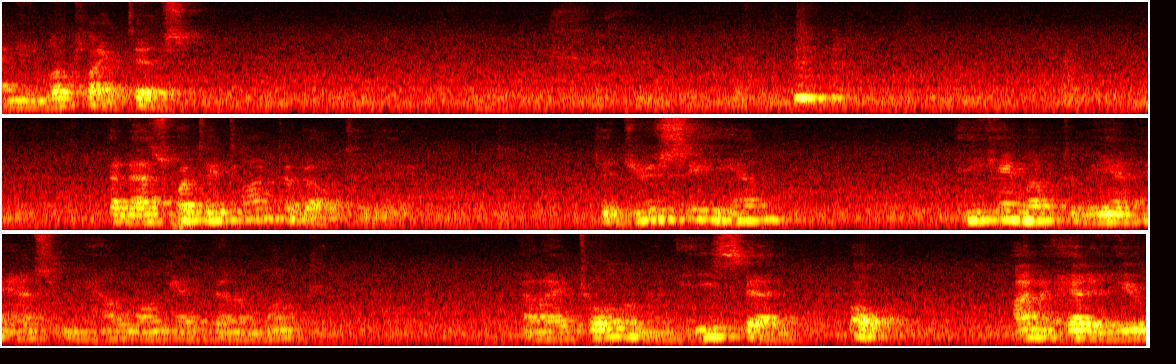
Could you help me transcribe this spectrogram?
And he looked like this. And that's what they talked about today. Did you see him? He came up to me and asked me how long I'd been a monk. And I told him, and he said, Oh, I'm ahead of you.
